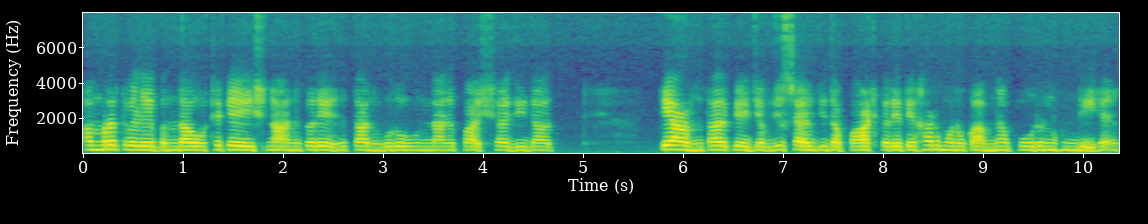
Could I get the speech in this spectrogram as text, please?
ਅੰਮ੍ਰਿਤ ਵੇਲੇ ਬੰਦਾ ਉੱਠ ਕੇ ਇਸ਼ਨਾਨ ਕਰੇ, ਧੰਨ ਗੁਰੂ ਨਾਨਕ ਪਾਤਸ਼ਾਹ ਜੀ ਦਾ ਧਿਆਨ ਧਰ ਕੇ ਜਪਜੀ ਸਾਹਿਬ ਜੀ ਦਾ ਪਾਠ ਕਰੇ ਤੇ ਹਰ ਮਨੋਕਾਮਨਾ ਪੂਰਨ ਹੁੰਦੀ ਹੈ।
